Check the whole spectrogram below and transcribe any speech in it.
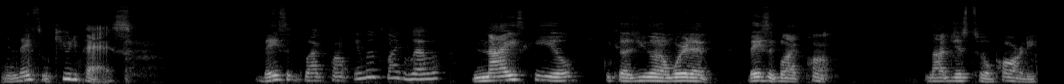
And they some cutie pies. Basic black pump. It looks like leather. Nice heel because you're going to wear that basic black pump. Not just to a party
